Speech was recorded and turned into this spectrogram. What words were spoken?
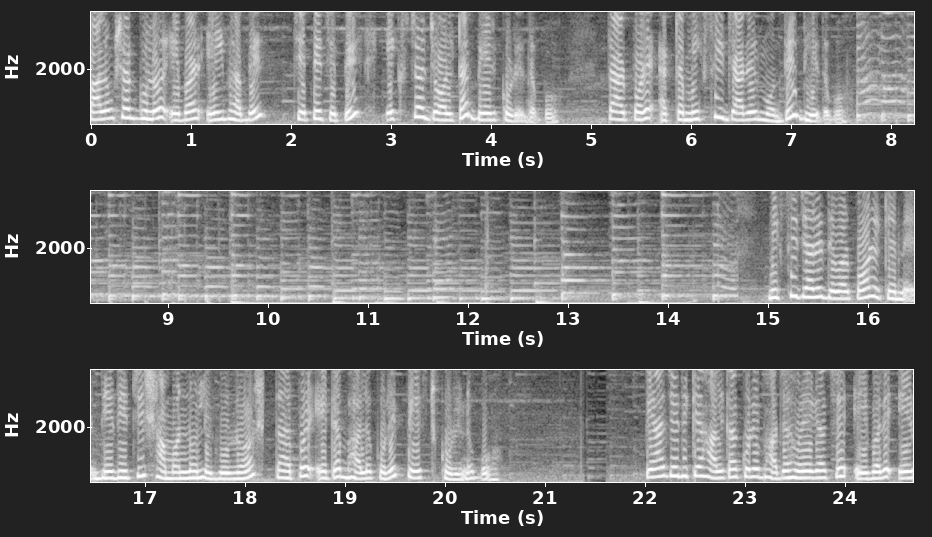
পালং শাকগুলো এবার এইভাবে চেপে চেপে এক্সট্রা জলটা বের করে দেব তারপরে একটা মিক্সি জারের মধ্যে দিয়ে দেবো। মিক্সি জারে দেওয়ার পর এখানে দিয়ে দিয়েছি সামান্য লেবুর রস। তারপর এটা ভালো করে পেস্ট করে নেব। পেঁয়াজ এদিকে হালকা করে ভাজা হয়ে গেছে। এইবারে এর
